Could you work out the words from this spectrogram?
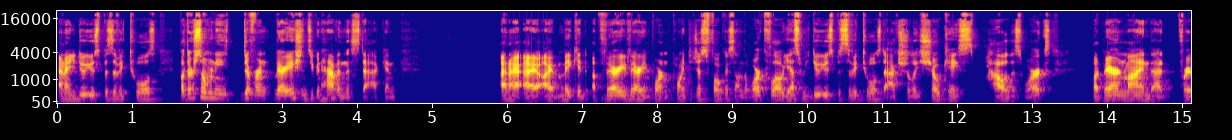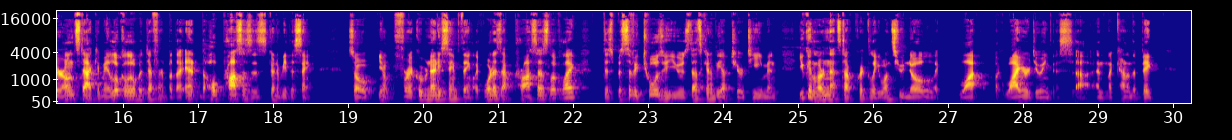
And I do use specific tools, but there's so many different variations you can have in this stack, and and I, I, I, make it a very very important point to just focus on the workflow. Yes, we do use specific tools to actually showcase how this works, but bear in mind that for your own stack, it may look a little bit different, but the, the whole process is going to be the same. So, you know, for Kubernetes, same thing. Like, what does that process look like? The specific tools you use, that's going to be up to your team, and you can learn that stuff quickly once you know like what, like why you're doing this, uh, and like kind of the big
